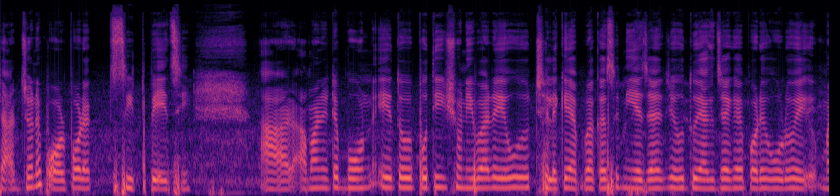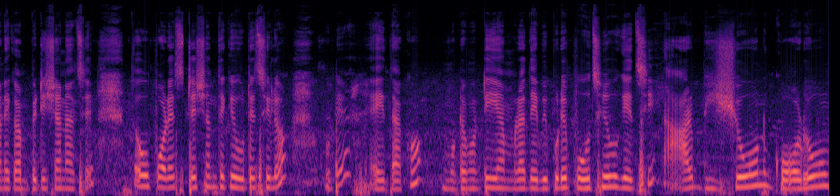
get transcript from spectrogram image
চারজনে পরপর এক সিট পেয়েছি। আর আমার এটা বোন, এ তো প্রতি শনিবারে ও ছেলেকে কাছে নিয়ে যায়, যেহেতু এক জায়গায় পরে ওরও মানে কম্পিটিশান আছে। তো ও পরের স্টেশন থেকে উঠেছিল, উঠে এই দেখো, মোটামুটি আমরা দেবীপুরে পৌঁছেও গেছি। আর ভীষণ গরম,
